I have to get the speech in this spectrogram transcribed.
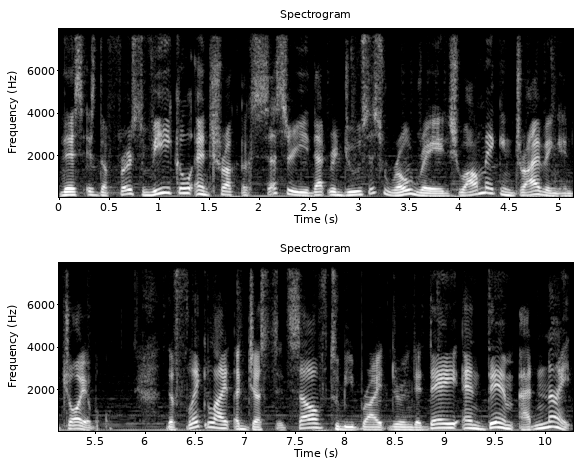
This is the first vehicle and truck accessory that reduces road rage while making driving enjoyable. The Flik light adjusts itself to be bright during the day and dim at night.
